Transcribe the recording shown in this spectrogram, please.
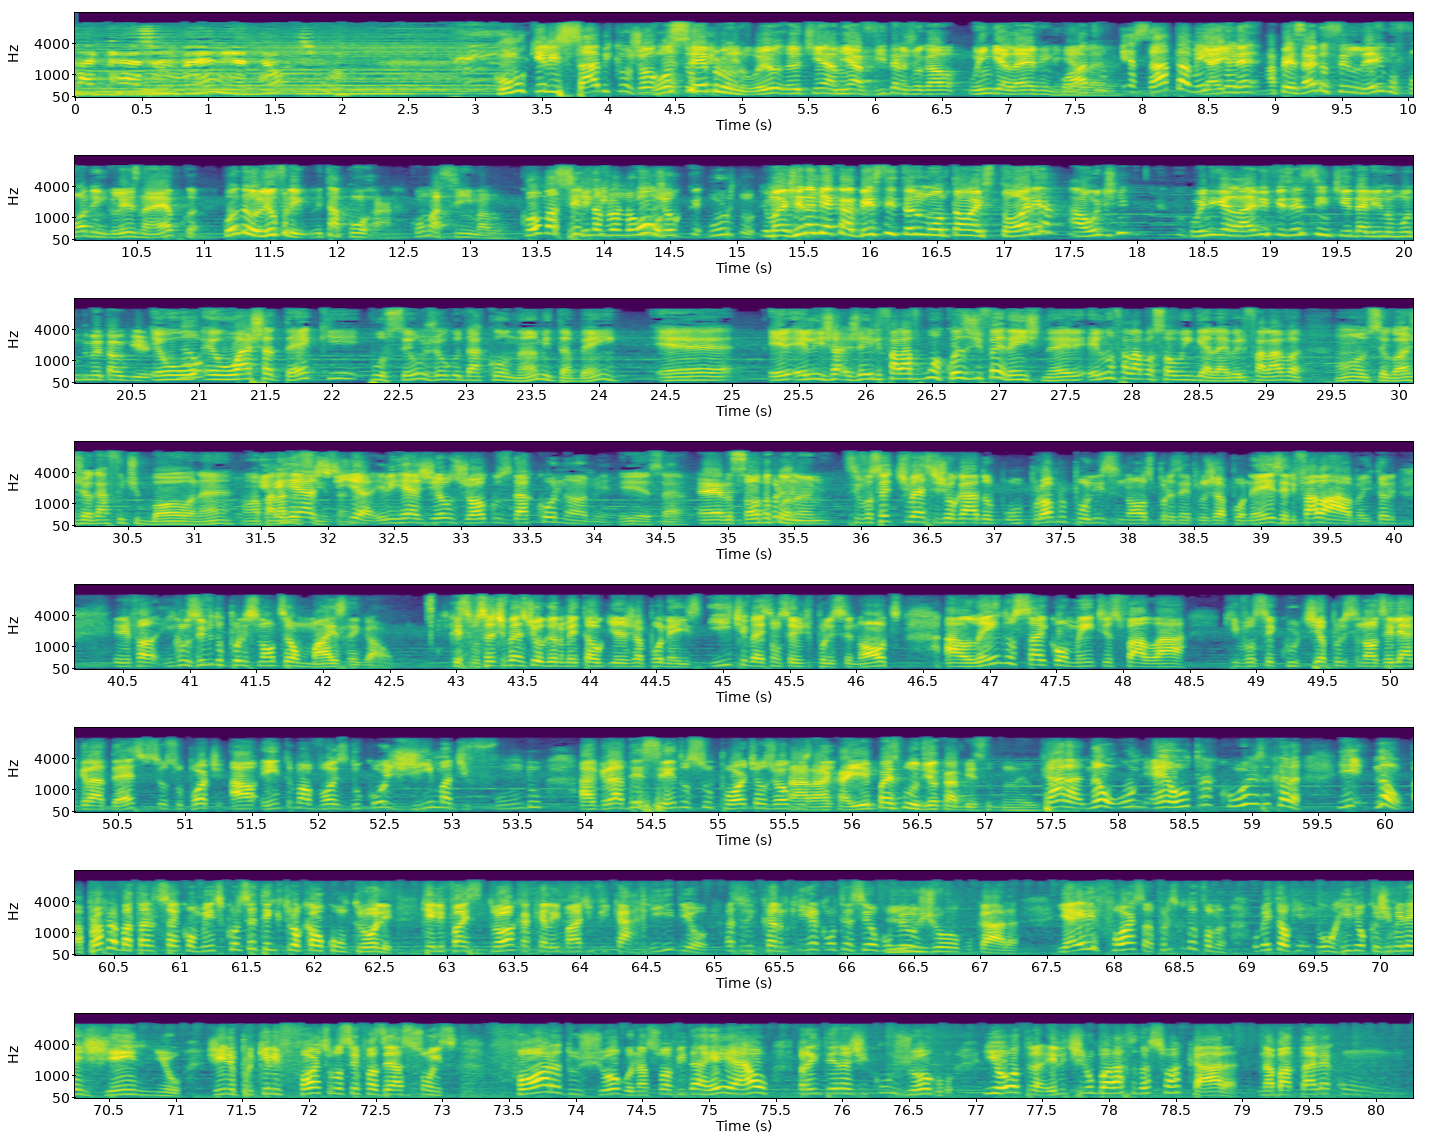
Like Castlevania, don't you? Como que ele sabe que eu jogo Você? Bruno, eu, eu tinha. A minha vida era jogar Wing Eleven Wing 4. Eleven. Exatamente. E aí, né, apesar de eu ser leigo foda em inglês na época, quando eu li, eu falei, eita porra, como assim, maluco? Como assim ele tá Que- falando como? um jogo curto? Imagina a minha cabeça tentando montar uma história aonde o Winning Eleven fizesse sentido ali no mundo do Metal Gear. Eu, Não. eu acho até que, por ser um jogo da Konami também, é. Ele, ele já, já ele falava alguma coisa diferente, né? Ele, ele não falava só Wing Eleven, ele falava, hum, você gosta de jogar futebol, né? Uma Ele parada assim. sabe? reagia, ele reagia aos jogos da Konami. Isso, é. É, era só da Por exemplo, Konami. Se você tivesse jogado o próprio Police Notes, por exemplo, o japonês, ele falava. Então ele, ele fala, inclusive do Police Notes é o mais legal. Porque se você estivesse jogando Metal Gear japonês e tivesse um save de Police Notes, além do Psycho Mantis falar que você curtia Police Notes, ele agradece o seu suporte, ah, entra uma voz do Kojima de fundo agradecendo o suporte aos jogos dele. Caraca, aí é pra explodir a cabeça do nego. Cara, não, é outra coisa, cara. E, não, a própria batalha do Psycho Mantis, quando você tem que trocar o controle, que ele faz troca, aquela imagem fica Hideo, aí você fica, cara, o que, que aconteceu com o meu jogo, cara? E aí ele força, por isso que eu tô falando, o Metal Gear, o Hideo Kojima, ele é gênio, gênio, porque ele força você a fazer ações fora do jogo, na sua vida real, pra interagir com o jogo. E outra, ele tira um barato da sua cara. Na batalha com,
